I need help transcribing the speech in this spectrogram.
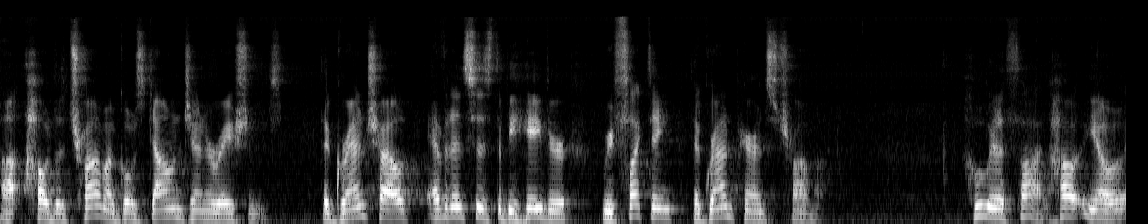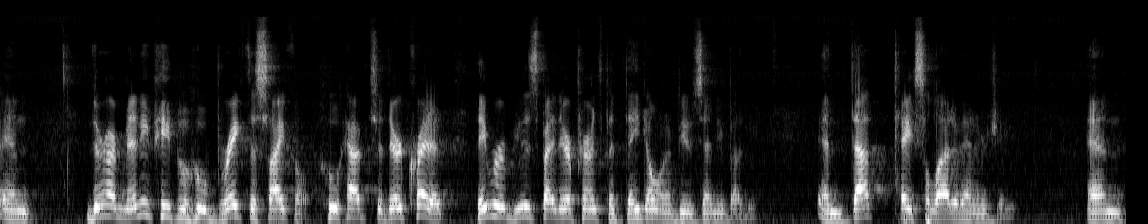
uh, how the trauma goes down generations. The grandchild evidences the behavior reflecting the grandparents' trauma. Who would have thought? How, you know, and there are many people who break the cycle, who have, to their credit, they were abused by their parents, but they don't abuse anybody. And that takes a lot of energy. And,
